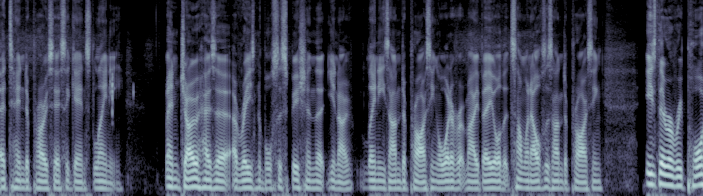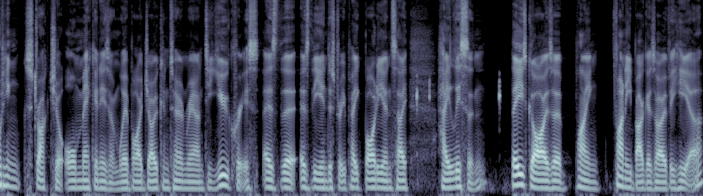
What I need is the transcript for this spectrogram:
a tender process against Lenny, and Joe has a, a reasonable suspicion that, you know, Lenny's underpricing or whatever it may be, or that someone else is underpricing, is there a reporting structure or mechanism whereby Joe can turn around to you, Chris, as the as the industry peak body and say, Hey, listen, these guys are playing funny buggers over here,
